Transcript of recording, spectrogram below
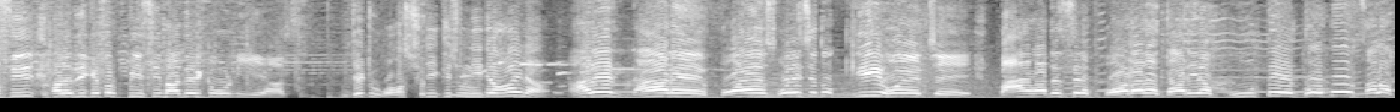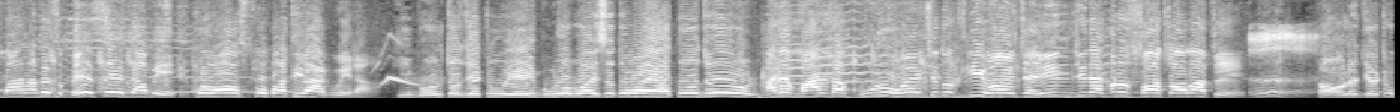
আসি আর এদিকে তোর পিসি মাদেরকেও নিয়ে আসি। জেঠু অস্ত্র কিছু নিতে হয় না? আরে না রে বয়স হয়েছে তো কি হয়েছে? বাংলাদেশের বর্ডারে দাঁড়িয়ে বুতে দেবো সালা বাংলাদেশ ভেসে যাবে কোনো অস্ত্রপাতি লাগবে না। কি বলছো জেঠু এই বুড়ো বয়সে তোমার এত জোর? আরে মালটা বুড়ো হয়েছে তো কি হয়েছে? ইঞ্জিন এখনও সচল আছে। তাহলে জেঠু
